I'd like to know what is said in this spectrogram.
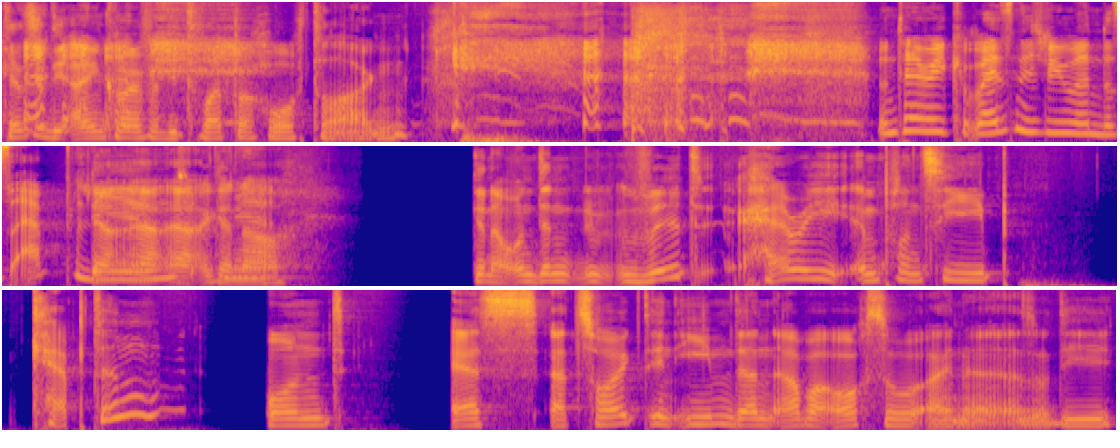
Kannst du die Einkäufe die Treppe hochtragen? Und Harry weiß nicht, wie man das ablehnt. Ja, ja, ja genau. Ja. Genau, und dann wird Harry im Prinzip Captain und es erzeugt in ihm dann aber auch so eine, also die,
